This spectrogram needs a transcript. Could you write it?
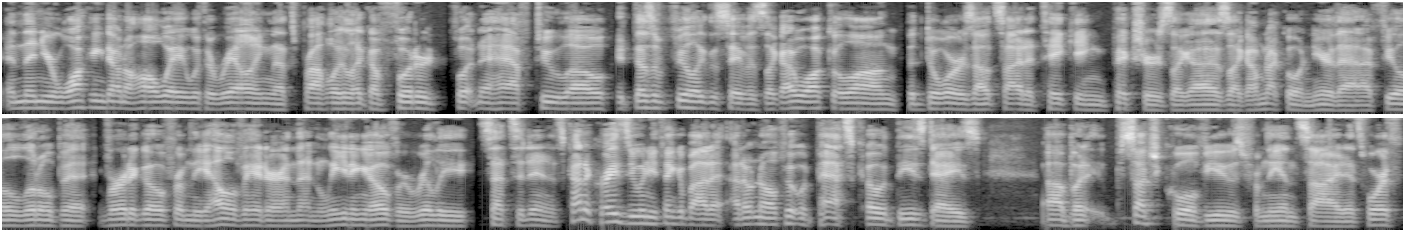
and then you're walking down a hallway with a railing that's probably like a foot or foot and a half too low. It doesn't feel like the safest. Like I walked along the doors outside of taking pictures. Like I was like, I'm not going near that. I feel a little bit vertigo from the elevator, and then leaning over really sets it in. It's kind of crazy when you think about it. I don't know if it would pass code these days, uh, but such cool views from the inside. It's worth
